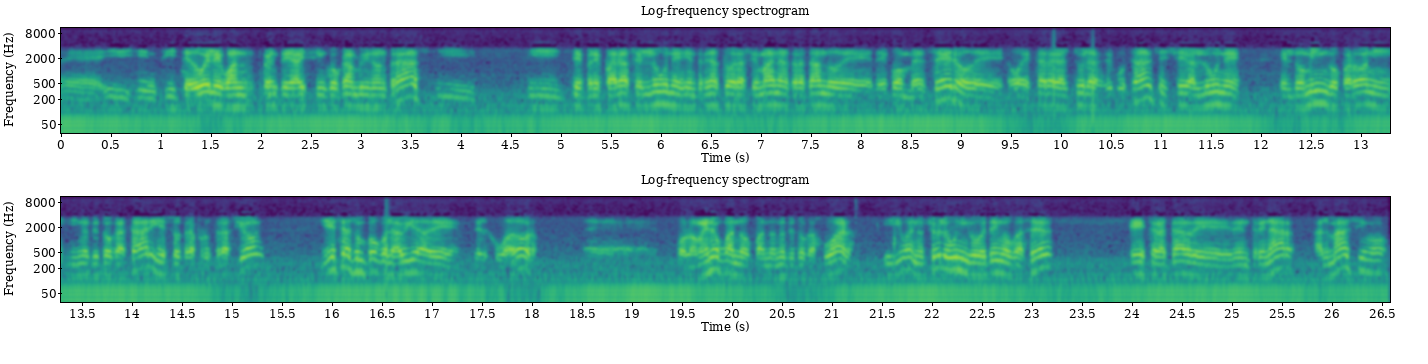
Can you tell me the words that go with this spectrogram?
Eh, y, te duele cuando de repente hay cinco cambios y no entras y, y te preparas el lunes y entrenás toda la semana tratando de, convencer o de, o de, estar a la altura de las circunstancias y llega el lunes, el domingo, perdón, y, no te toca estar y es otra frustración y esa es un poco la vida del jugador, eh, por lo menos cuando, cuando no te toca jugar. Y bueno, yo lo único que tengo que hacer es tratar de, entrenar al máximo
